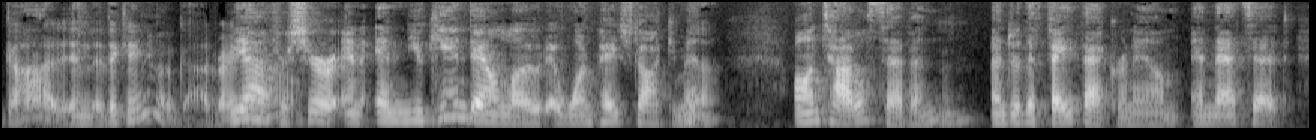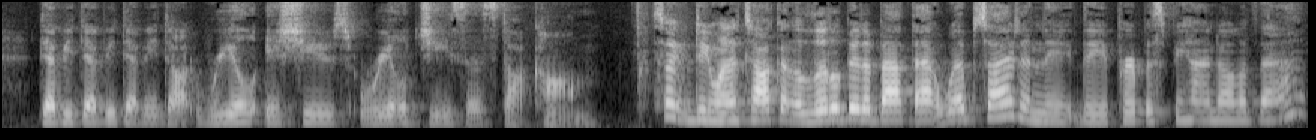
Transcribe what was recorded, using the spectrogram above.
God in the kingdom of God, right? Yeah, now. for sure. And and you can download a one page document. Yeah. On Title VII mm-hmm. under the FAITH acronym, and that's at www.realissuesrealjesus.com. So, do you want to talk a little bit about that website and the, the purpose behind all of that?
